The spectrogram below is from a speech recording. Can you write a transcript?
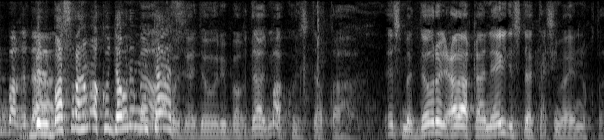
بغداد. بالبصرة هم أكو دوري ماكو ممتاز دوري بغداد ماكو استبقى هذا اسمه الدوري العراقي أنا ايد أستاذ تحسين هاي النقطة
